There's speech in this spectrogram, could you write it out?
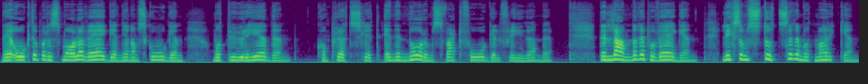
när jag åkte på den smala vägen genom skogen mot Burheden kom plötsligt en enorm svart fågel flygande. Den landade på vägen, liksom studsade mot marken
